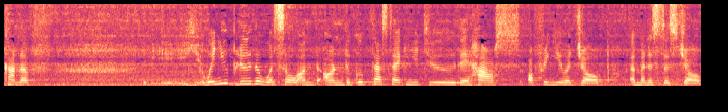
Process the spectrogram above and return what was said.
kind of when you blew the whistle on on the Guptas taking you to their house, offering you a job, a minister's job,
